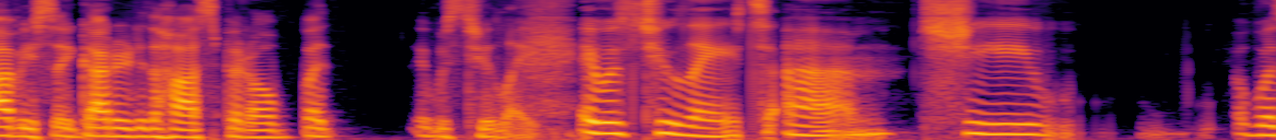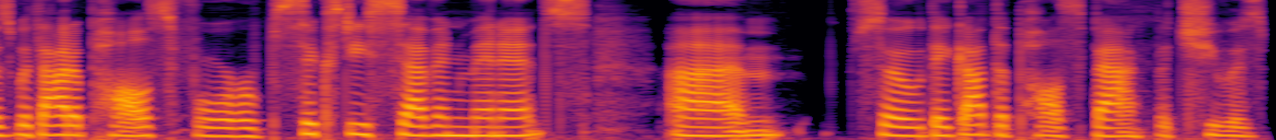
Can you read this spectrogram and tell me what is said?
obviously got her to the hospital, but it was too late. It was too late. Um, she was without a pulse for 67 minutes. Um, so they got the pulse back, but she was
